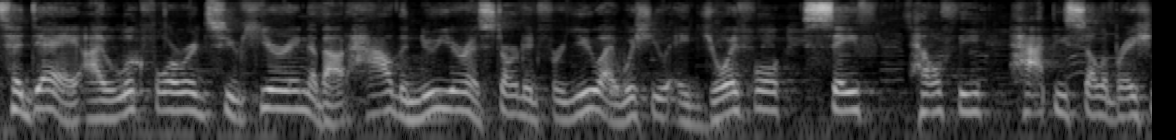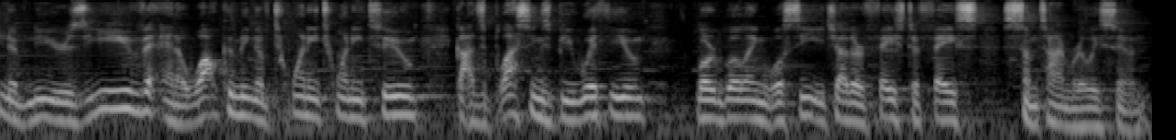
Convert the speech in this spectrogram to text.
today. I look forward to hearing about how the new year has started for you. I wish you a joyful, safe, healthy, happy celebration of New Year's Eve and a welcoming of 2022. God's blessings be with you. Lord willing, we'll see each other face to face sometime really soon.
